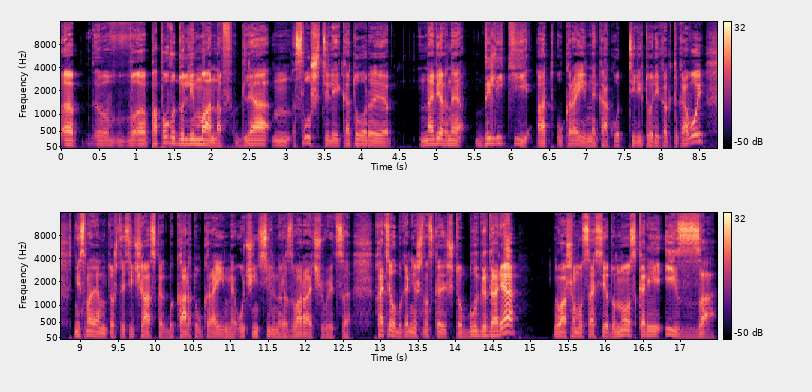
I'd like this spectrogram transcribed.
э, по поводу лиманов, для слушателей, которые наверное, далеки от Украины как от территории как таковой, несмотря на то, что сейчас как бы карта Украины очень сильно разворачивается. Хотел бы, конечно, сказать, что благодаря вашему соседу, но скорее из-за.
